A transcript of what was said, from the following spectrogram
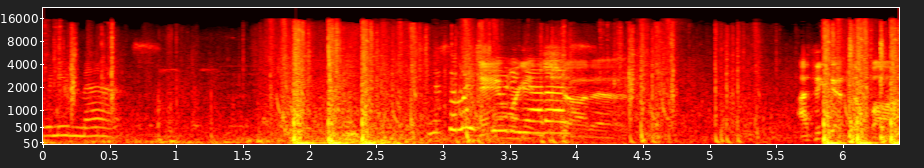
We need mats. There's someone And we're shooting getting at us. shot at. I think that's a bot.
